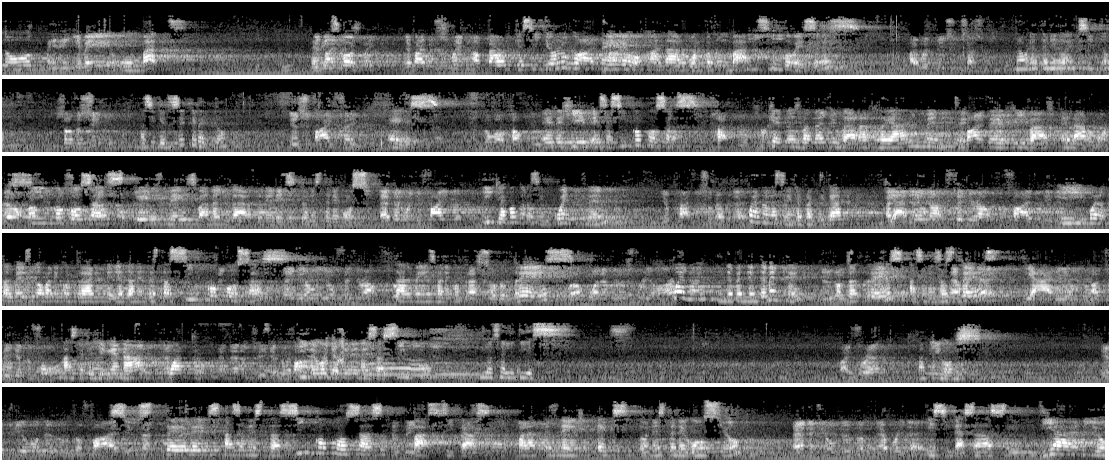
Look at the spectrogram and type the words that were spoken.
No me llevé un bat de If I, would béisbol. swing, if I would swing a bat, Porque si yo lo golpeo al árbol con un bat cinco veces, I wouldn't be successful. no habría tenido éxito. So the secret Así que el secreto is five things es elegir esas cinco cosas que nos van a ayudar a realmente derribar el árbol. Cinco cosas que les van a ayudar a tener éxito en este negocio. Y ya cuando las encuentren, bueno, las tienen que practicar diario. not figure out the five immediately. Y bueno, tal vez no van a encontrar inmediatamente estas cinco cosas, Maybe only you'll figure out three. tal vez van a encontrar solo tres. Well, whatever those three are, Bueno, independientemente, encuentran tres, hacen esas tres diario, hasta que lleguen a cuatro. Y five. luego ya tienen esas cinco. No sale 10. My friend, Amigos, if you will do the five si ustedes hacen estas cinco cosas básicas para tener éxito en este negocio, y si las hacen diario,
